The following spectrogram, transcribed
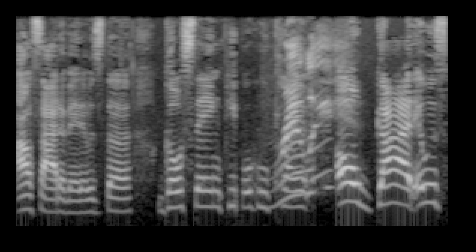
outside of it. It was the ghosting, people who claim, Really? oh God, it was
